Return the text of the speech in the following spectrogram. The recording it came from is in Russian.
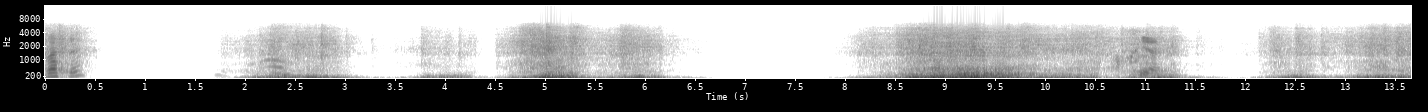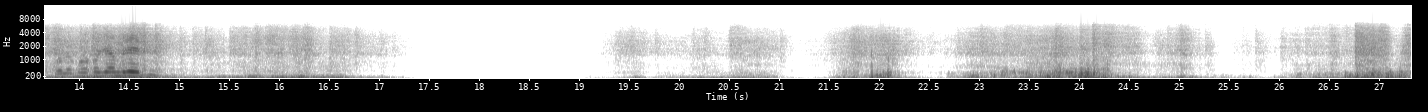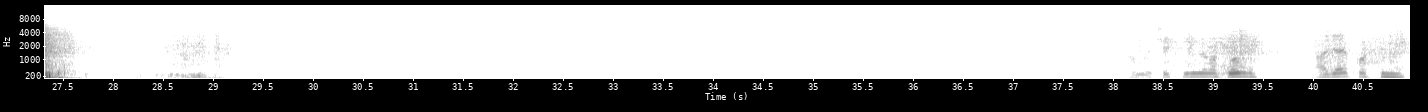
Hadi bas lan. Ah ya. Bunu korkacağım korktum. Acayip korktum.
